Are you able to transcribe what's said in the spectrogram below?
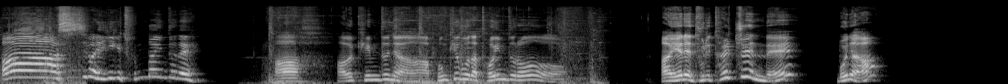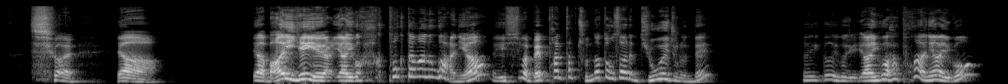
아 씨발 이기기 존나 힘드네. 아아 왜 이렇게 힘드냐? 아, 본캐보다 더 힘들어. 아 얘네 둘이 탈주했네? 뭐냐? 씨발 야 야 마이 얘야 야 이거 학폭 당하는 거 아니야? 이 씨발 매판 top 존나 똥 싸는 듀오 해주는데? 이거 이거 야 이거 학폭 아니야 이거?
